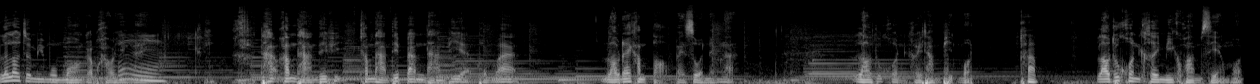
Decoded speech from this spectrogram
แล้วเราจะมีมุมมองกับเขายังไงอืมถามคำถามที่พี่คำถามที่แปมถามพี่อะผมว่าเราได้คำตอบไปส่วนหนึ่งละเราทุกคนเคยทำผิดหมดครับ เราทุกคนเคยมีความเสี่ยงหมด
